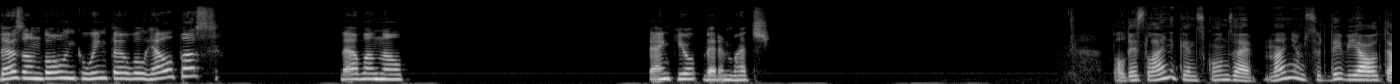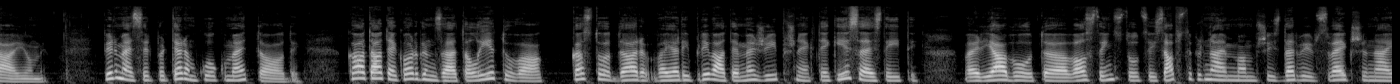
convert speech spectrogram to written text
Does ongoing winter will help us? Never know. Thank you very much. Paldies, Lainikens kundzei. Man jums ir divi jautājumi. Pirmais ir par ķeramkoku metodi. Kā tā tiek organizēta Lietuvā, kas to dara, vai arī privātie meža īpašnieki tiek iesaistīti, vai ir jābūt uh, valsts institūcijas apstiprinājumam šīs darbības veikšanai,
